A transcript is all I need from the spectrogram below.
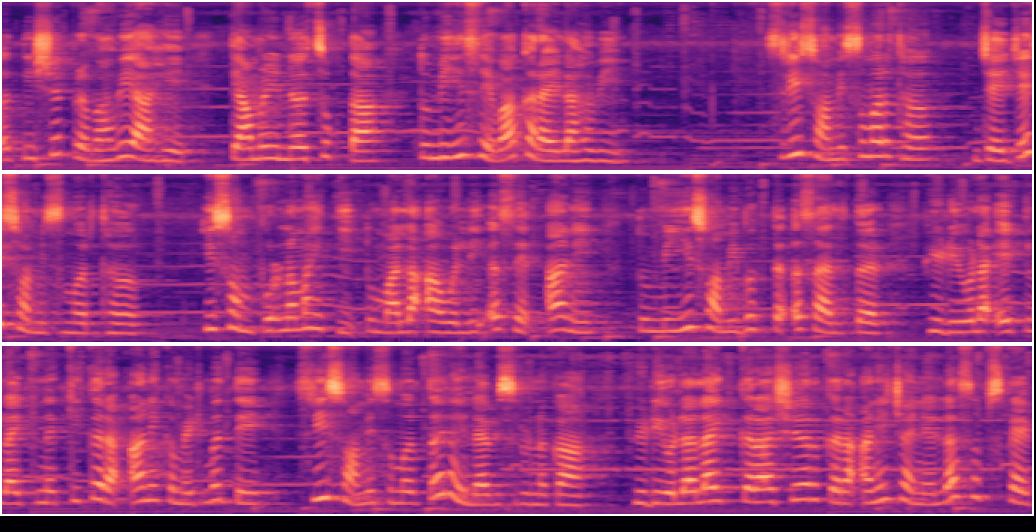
अतिशय प्रभावी आहे. त्यामुळे न चुकता तुम्ही ही सेवा करायला हवी. श्री स्वामी समर्थ. जय जय स्वामी समर्थ. ही संपूर्ण माहिती तुम्हाला आवडली असेल आणि तुम्हीही स्वामी भक्त असाल तर व्हिडिओला एक लाईक नक्की करा आणि कमेंटमध्ये श्री स्वामी समर्थ लिहायला विसरू नका. व्हिडिओला लाईक करा शेअर करा आणि चॅनेलला सबस्क्राईब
